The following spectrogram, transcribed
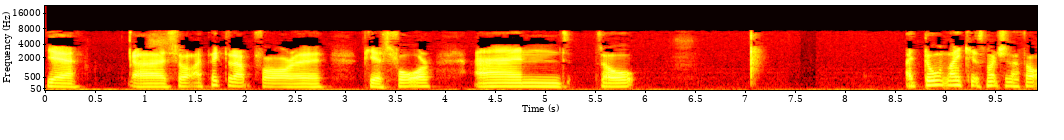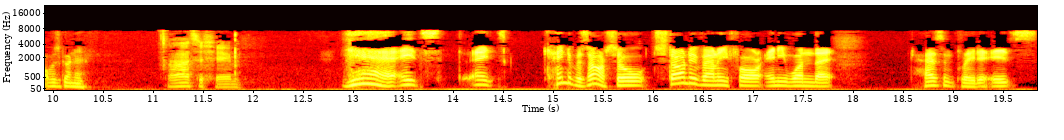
Yeah. Uh, so I picked it up for uh, PS4, and so I don't like it as much as I thought I was going to. Ah, that's a shame. Yeah, it's it's kind of bizarre. So Stardew Valley, for anyone that hasn't played it, it's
